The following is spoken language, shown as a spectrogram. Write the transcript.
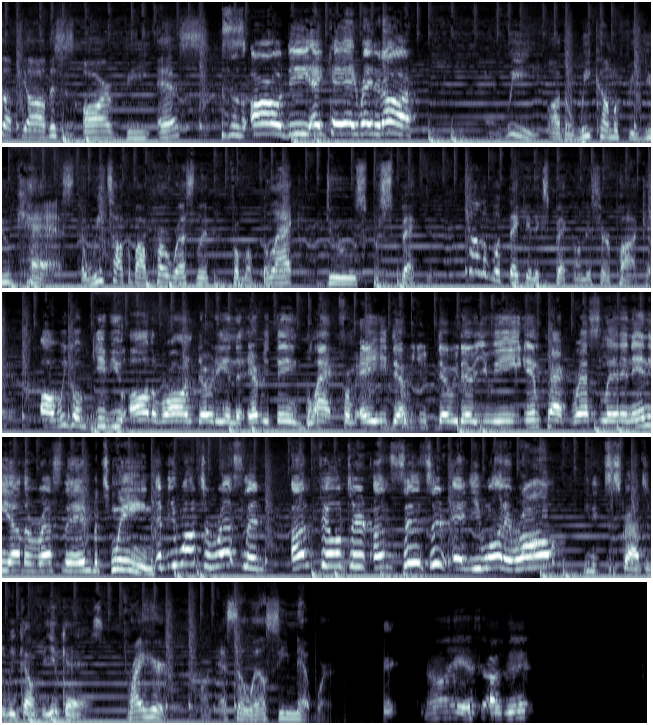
What's up, y'all? This is RVS. This is ROD, aka Rated R. And we are the We Coming For You cast. And we talk about pro wrestling from a black dude's perspective. Tell them what they can expect on this here podcast. Oh, we gonna give you all the raw and dirty and the everything black from AEW, WWE, Impact Wrestling, and any other wrestling in between. If you want your wrestling unfiltered, uncensored, and you want it raw, you need to subscribe to the We Come For You cast. Right here on SOLC Network. Oh, yeah, it's all good.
